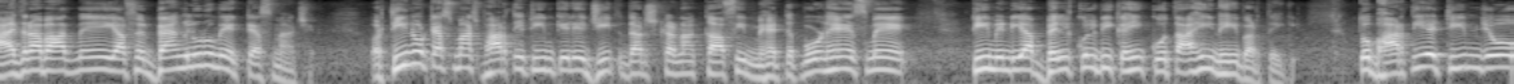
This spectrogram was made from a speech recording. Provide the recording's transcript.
हैदराबाद में या फिर बेंगलुरु में एक टेस्ट मैच है। और तीनों टेस्ट मैच भारतीय टीम के लिए जीत दर्ज करना काफ़ी महत्वपूर्ण है। इसमें टीम इंडिया बिल्कुल भी कहीं कोताही नहीं बरतेगी। तो भारतीय टीम जो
